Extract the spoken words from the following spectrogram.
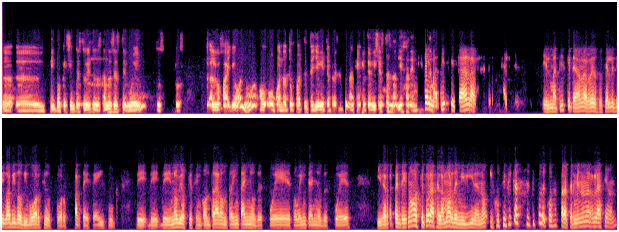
eh, eh, el tipo que siempre estuviste buscando es este güey, pues, pues algo falló, ¿no? O, cuando tu cuate te llega y te presenta una vieja y te dice, esta es la vieja de mí. El matiz que te dan las el matiz que te dan las redes sociales, digo, ha habido divorcios por parte de Facebook, de, de, de novios que se encontraron 30 años después o 20 años después, y de repente, no, es que tú eras el amor de mi vida, ¿no? Y justificas ese tipo de cosas para terminar una relación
